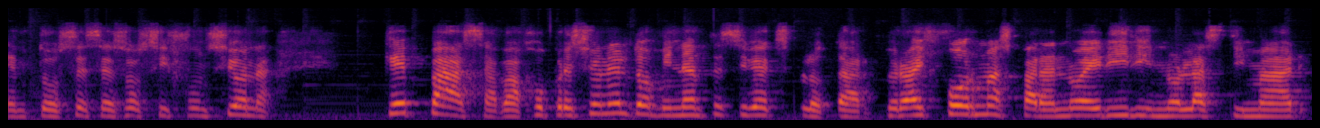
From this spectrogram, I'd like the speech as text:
entonces eso sí funciona. ¿Qué pasa? Bajo presión el dominante sí va a explotar, pero hay formas para no herir y no lastimar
